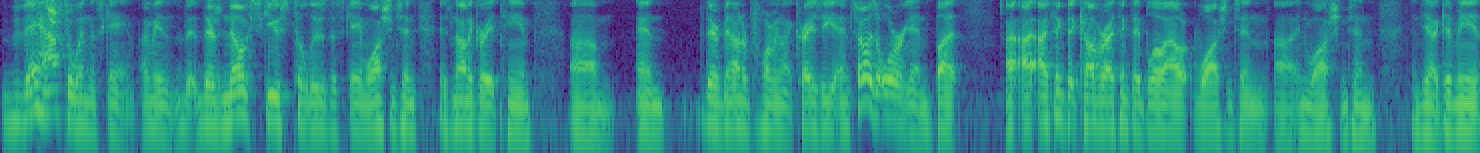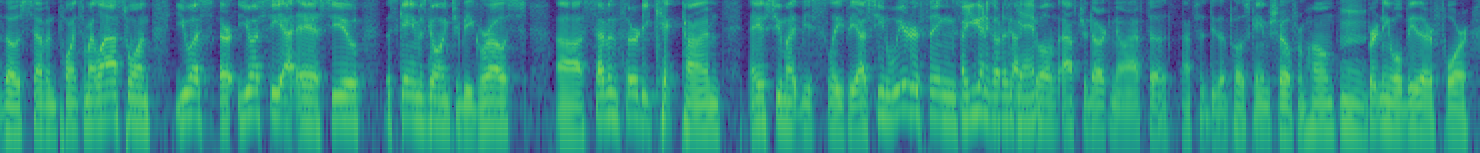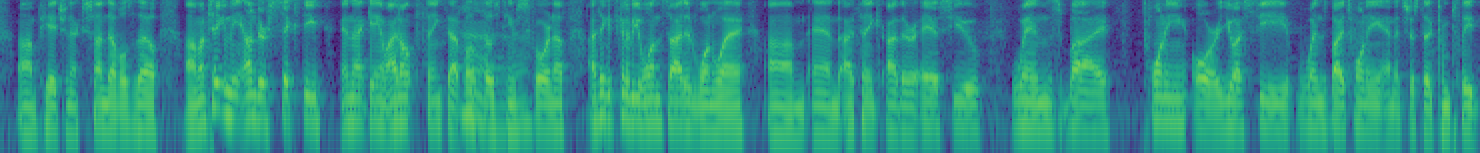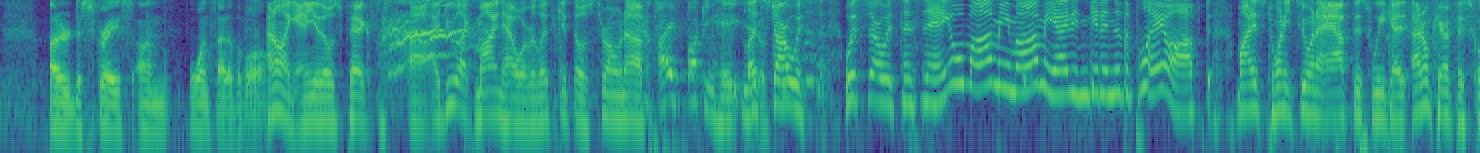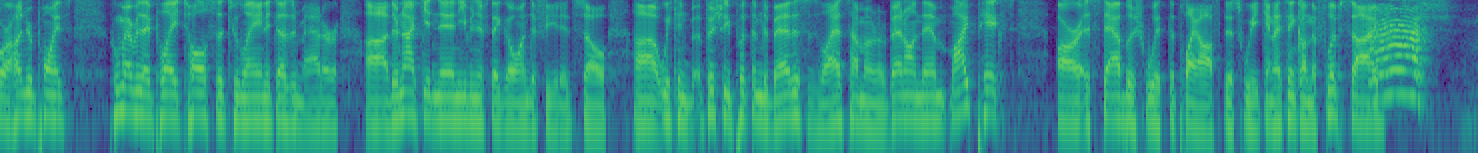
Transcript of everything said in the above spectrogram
they have to win this game. I mean, th- there's no excuse to lose this game. Washington is not a great team, um, and they've been underperforming like crazy, and so is Oregon. But I, I- I think they cover. I think they blow out Washington uh, in Washington, and yeah, give me those seven points. And my last one, US or USC at ASU. This game is going to be gross. Uh, 7:30 kick time. ASU might be sleepy. I've seen weirder things. Are you gonna go to the game? Pac-12 after dark? No, I have to. I have to do the post game show from home. Hmm. Brittany will be there for um, PHNX Sun Devils, though. Um, I'm taking the under 60 in that game. I don't think that both those teams score enough. I think it's going to be one sided, one way, um, and I think either ASU wins by 20 or USC wins by 20, and it's just a complete. Utter disgrace on one side of the ball. I don't like any of those picks. Uh, I do like mine, however. Let's get those thrown up. I fucking hate you. Let's start with let's start with Cincinnati. Oh, mommy, mommy, I didn't get into the playoff. Minus 22 and a half this week. I, I don't care if they score 100 points. Whomever they play, Tulsa, Tulane, it doesn't matter. Uh, they're not getting in even if they go undefeated. So uh, we can officially put them to bed. This is the last time I'm going to bet on them. My picks are established with the playoff this week. And I think on the flip side,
